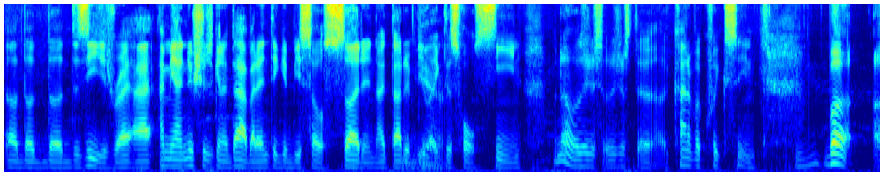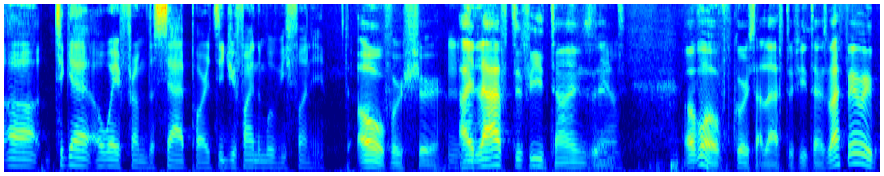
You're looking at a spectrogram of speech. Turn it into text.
uh, the the disease, right? I, I mean, I knew she was gonna die, but I didn't think it'd be so sudden. I thought it'd be Yeah. like this whole scene. But no, it was just it was just a kind of a quick scene. Mhm. But uh, to get away from the sad parts, did you find the movie funny? Oh, for sure. Mhm. I laughed a few times, and Yeah. oh, well, of course, I laughed a few times. My favorite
